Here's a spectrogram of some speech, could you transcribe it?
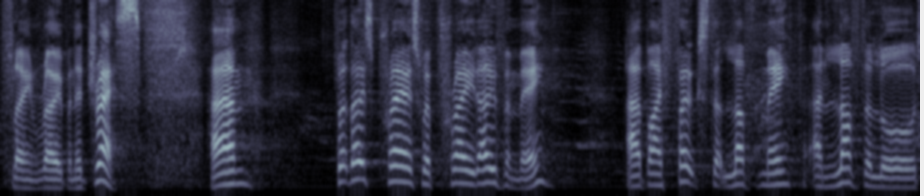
flowing robe and a dress. Um, but those prayers were prayed over me uh, by folks that loved me and loved the Lord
